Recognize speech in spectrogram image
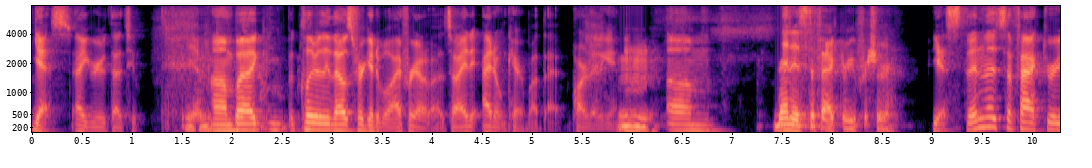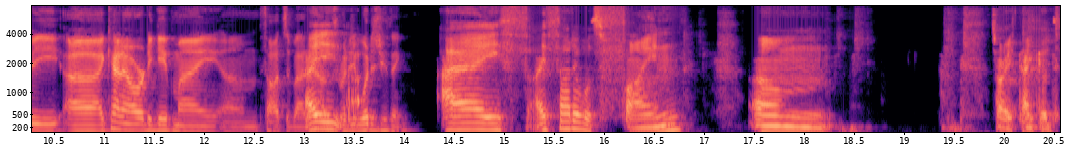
yes, I agree with that too. Yeah. Um, but, but clearly that was forgettable. I forgot about it, so I, I don't care about that part of the game. hmm Um, Then it's the factory for sure. yes, then it's the factory. Uh, I kind of already gave my um thoughts about it. I- What, did, what did you think? I th- I thought it was fine. Um, sorry, time codes.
